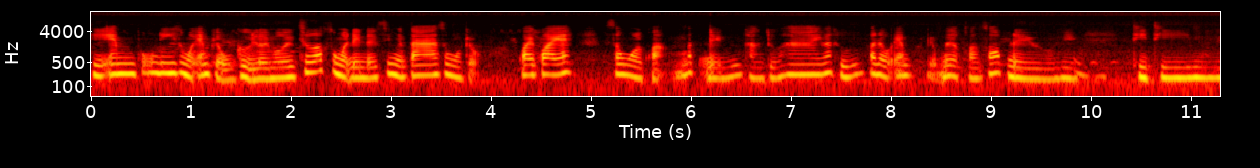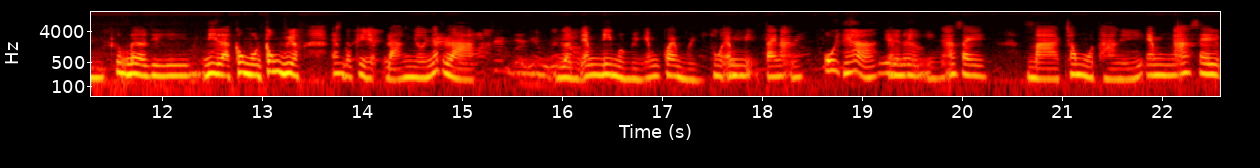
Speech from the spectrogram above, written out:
Thì em cũng đi xong rồi em kiểu gửi lời mời trước xong rồi đến đấy xin người ta xong rồi kiểu quay quay ấy xong rồi khoảng mất đến tháng thứ hai các thứ bắt đầu em kiểu bây giờ có job đều thì thì thì cứ bây giờ thì đi là công một công việc. Em có kỷ niệm đáng nhớ nhất là lần em đi một mình em quay một mình xong rồi em bị tai nạn ấy. Ôi thế hả? Như thế em nào? bị ngã xe mà trong một tháng ý em ngã xe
